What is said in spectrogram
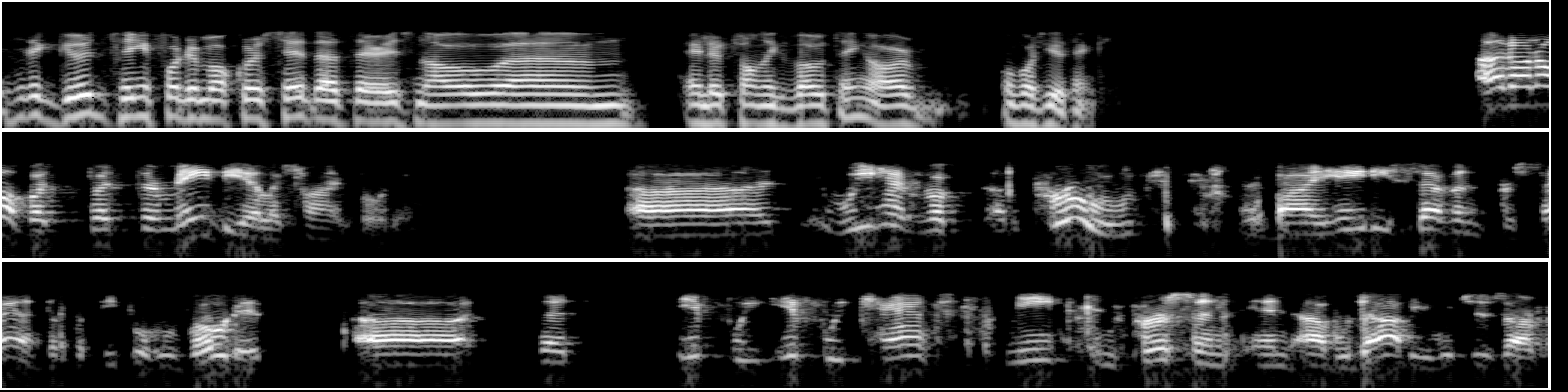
Is it a good thing for democracy that there is no um, electronic voting, or, or what do you think? I don't know, but but there may be electronic voting. Uh, we have approved by 87% of the people who voted uh, that if we if we can't meet in person in Abu Dhabi, which is our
